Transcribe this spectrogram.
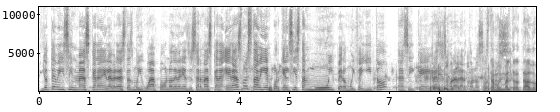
Yo te vi sin máscara y la verdad estás muy guapo, no deberías de usar máscara. Erasmo está bien porque él sí está muy, pero muy fellito. Así que gracias por hablar con nosotros. Está muy maltratado.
